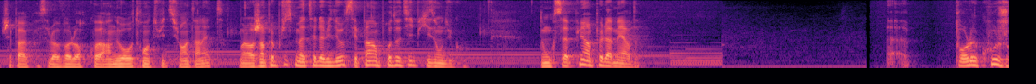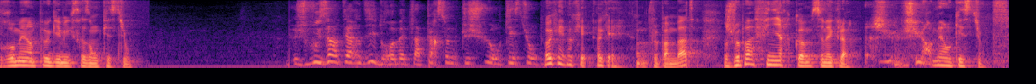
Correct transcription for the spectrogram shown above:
je sais pas quoi, ça doit valoir quoi, 1,38€ sur internet. Bon alors j'ai un peu plus maté la vidéo, c'est pas un prototype qu'ils ont du coup. Donc ça pue un peu la merde. Euh, pour le coup je remets un peu GameX13 en question. Je vous interdis de remettre la personne que je suis en question. Ok, ok, ok. Je veux pas me battre. Je veux pas finir comme ce mec-là. Je, je, le remets en question. Ça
